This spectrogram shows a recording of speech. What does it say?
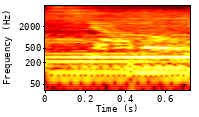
shadow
